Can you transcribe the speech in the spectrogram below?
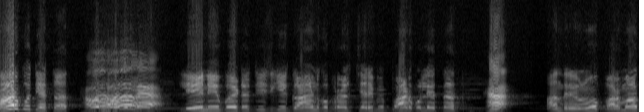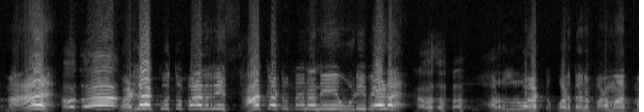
ಮಾರ್ಕೋತೇತ ಹೌದ್ ಹೌದ್ರಲ್ಲೇ. ಲೇನಿ ಬೇಟತ್ ಇಸ್ಗಿ ಗಾಂಡ್ ಗೊಬ್ಬರ ಚರಿಬಿ ಪಾಡ್ಕೊಲೇತ ಹಾ. ಅಂದ್ರೇನು ಪರಮಾತ್ಮ. ಹೌದು. ಒಳ್ಳೆ ಕೂತಪ್ಪ ಅಂದ್ರೆ ನೀ ಸಾಕಟ್ಟುತ್ತಾನ ನೀ ಉಡಿಬೇಡ. ಹೌದು. ಹರಿದ್ರು ಅಟ್ಟು ಕೊಡ್ತಾನ ಪರಮಾತ್ಮ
